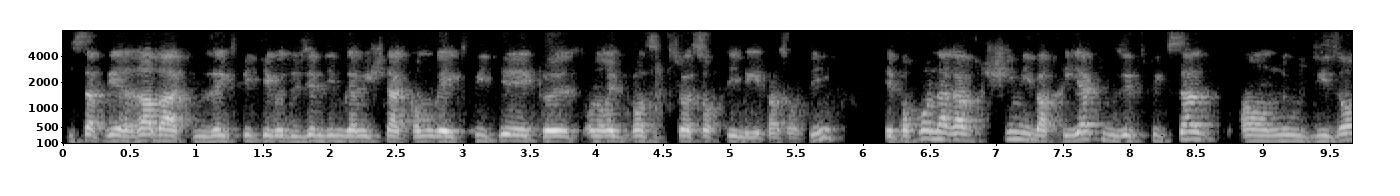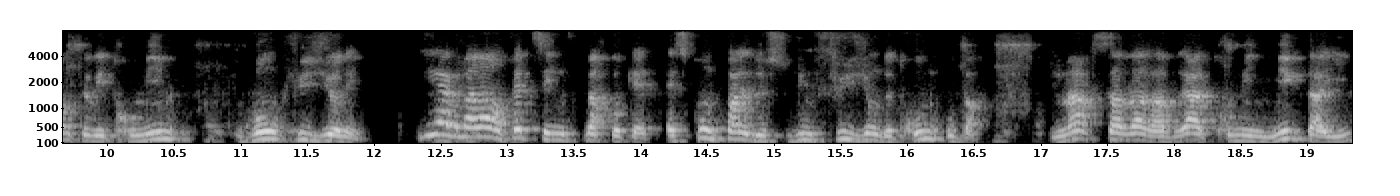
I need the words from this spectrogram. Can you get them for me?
qui s'appelait Rabat, qui nous a expliqué le deuxième dîme Mishnah, comme on l'a expliqué, qu'on aurait pu penser qu'il soit sorti, mais il n'est pas sorti? Et pourquoi on a Rachim Ibachria qui nous explique ça en nous disant que les Troumim vont fusionner? En fait, c'est une marque coquette. Est-ce qu'on parle d'une fusion de Troum ou pas? Mar Savar Avra Troumin Miktaï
